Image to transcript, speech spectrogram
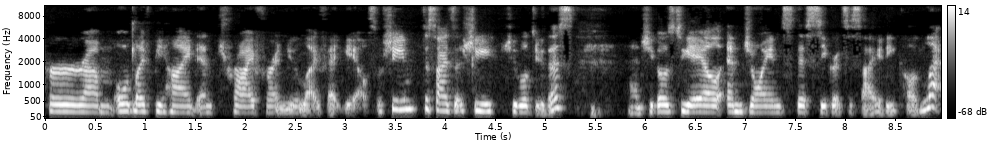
her um, old life behind and try for a new life at Yale. So she decides that she she will do this, and she goes to Yale and joins this secret society called Lethe.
